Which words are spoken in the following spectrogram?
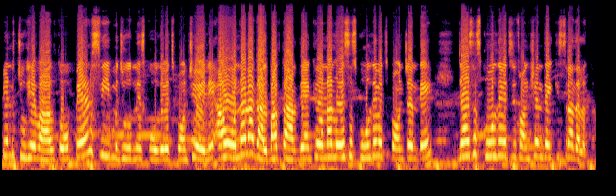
ਪਿੰਡ ਚੂਹੇਵਾਲ ਤੋਂ ਪੇਰੈਂਟਸ ਵੀ ਮੌਜੂਦ ਨੇ ਸਕੂਲ ਦੇ ਵਿੱਚ ਪਹੁੰਚੇ ਹੋਏ ਨੇ। ਆਓ ਉਹਨਾਂ ਨਾਲ ਗੱਲਬਾਤ ਕਰਦੇ ਹਾਂ ਕਿ ਉਹਨਾਂ ਨੂੰ ਇਸ ਸਕੂਲ ਦੇ ਵਿੱਚ ਪਹੁੰਚਣ ਤੇ ਜਾਂ ਇਸ ਸਕੂਲ ਦੇ ਵਿੱਚ ਫੰਕਸ਼ਨ ਤੇ ਕਿਸ ਤਰ੍ਹਾਂ ਦਾ ਲੱਗਾ?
